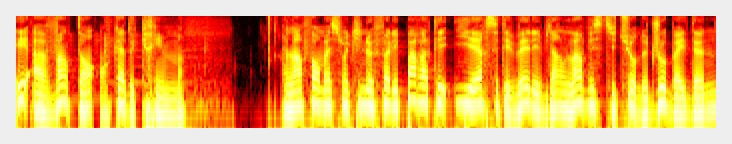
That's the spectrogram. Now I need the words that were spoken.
et à 20 ans en cas de crime. L'information qu'il ne fallait pas rater hier, c'était bel et bien l'investiture de Joe Biden,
